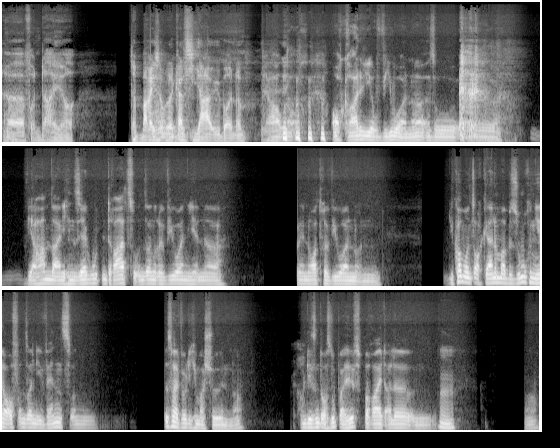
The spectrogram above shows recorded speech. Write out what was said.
Äh, von daher, das mache ich so das ganze Jahr über, ne? Ja, oder auch, auch gerade die Reviewer, ne? Also äh, wir haben da eigentlich einen sehr guten Draht zu unseren Reviewern hier in der, von den Nordreviewern und die kommen uns auch gerne mal besuchen hier auf unseren Events und ist halt wirklich immer schön, ne? Und die sind auch super hilfsbereit alle und Hm. Ja,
